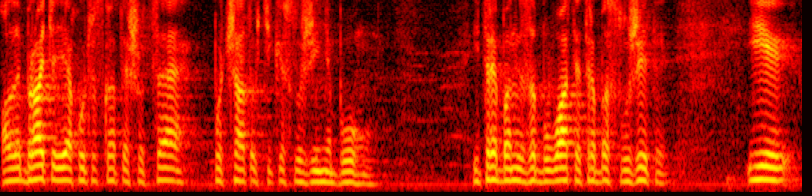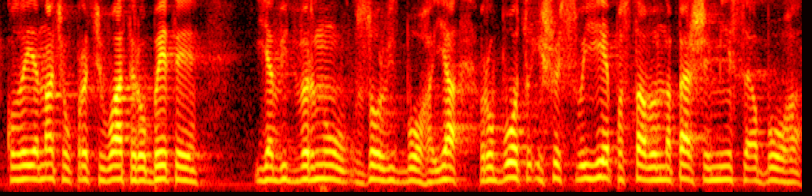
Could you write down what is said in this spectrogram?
Але, браття, я хочу сказати, що це початок тільки служіння Богу. І треба не забувати, треба служити. І коли я почав працювати, робити, я відвернув взор від Бога. Я роботу і щось своє поставив на перше місце, а Бога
